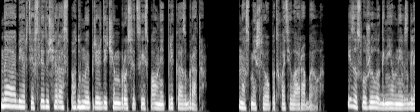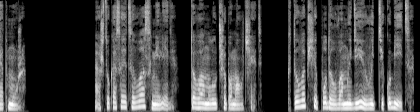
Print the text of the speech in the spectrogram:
«Да, Берти, в следующий раз подумай, прежде чем броситься исполнять приказ брата», — насмешливо подхватила Арабелла и заслужила гневный взгляд мужа. «А что касается вас, миледи, то вам лучше помолчать. Кто вообще подал вам идею выйти к убийце?»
